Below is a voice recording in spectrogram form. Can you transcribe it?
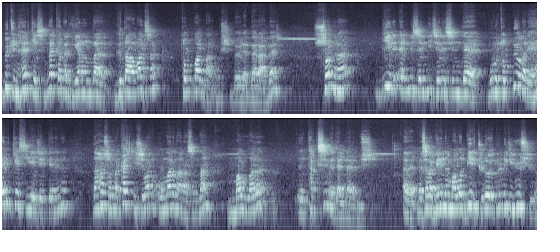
Bütün herkes ne kadar yanında gıda varsa toplarlarmış böyle beraber. Sonra bir elbisenin içerisinde bunu topluyorlar ya herkes yiyeceklerini daha sonra kaç kişi var onların arasında malları e, taksim ederlermiş. Evet mesela birinin malı bir kilo öbürününki yüz kilo.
